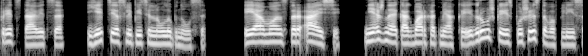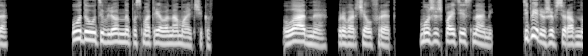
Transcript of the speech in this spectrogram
представиться», — Йетти ослепительно улыбнулся. «Я монстр Айси, нежная, как бархат мягкая игрушка из пушистого флиса». Ода удивленно посмотрела на мальчиков. «Ладно», — проворчал Фред, — «можешь пойти с нами. Теперь уже все равно.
